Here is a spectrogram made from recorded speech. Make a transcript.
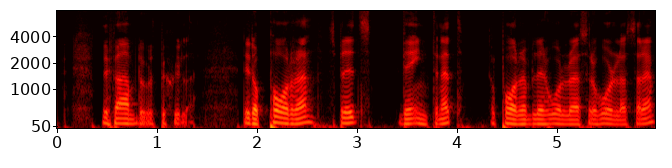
det är för använda beskylla. Det är då porren sprids via internet och porren blir hårlösare och hårlösare.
